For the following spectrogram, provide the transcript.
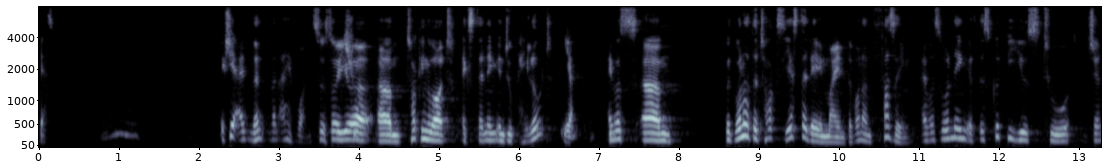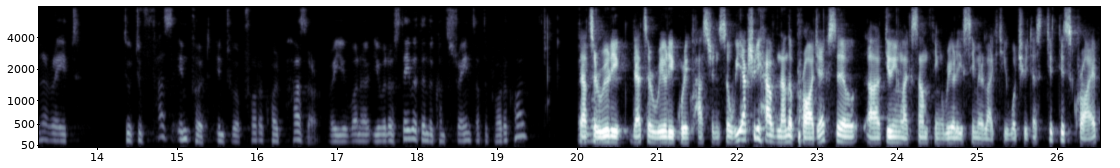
Yes. Actually, I, then, then I have one. So, so you're um, talking about extending into payload. Yeah. I was um, with one of the talks yesterday in mind, the one on fuzzing. I was wondering if this could be used to generate, to, to fuzz input into a protocol parser, where you wanna you wanna stay within the constraints of the protocol. But you That's a really that's a really great question. So we actually have another project, so uh, doing like something really similar like to what you just described.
